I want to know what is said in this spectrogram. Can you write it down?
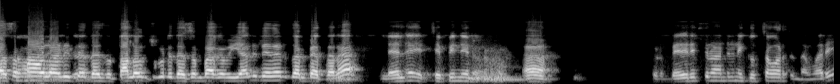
దశంభావాలు అడిగితే దశ- తల ఉంచుకుంటే దశంభాగం ఇవ్వాలి లేదంటే చంపేస్తారా? లేలే చెప్పింది నేను. ఆ. ఇప్పుడు బెదిరిస్తున్నా అంటే నీకు ఉత్సపడుతుందా మరి?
